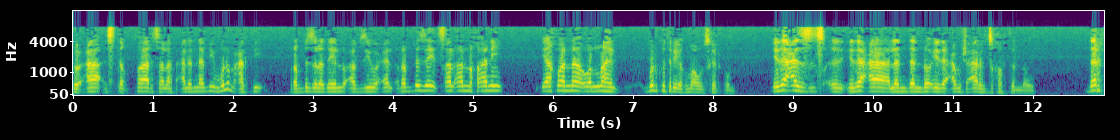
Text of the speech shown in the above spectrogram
ዱዓ እስትቅፋር ሰላት ዓለ ነቢ ሙሉ መዓልቲ ረቢ ዝረደየሉ ኣብ ዝይውዕል ረቢ ዘይጸልኣሉ ከኣ ያኣክዋና ወላሂ ጉድ ክትሪኡ ኢኹም ኣብኡ ምስ ከድኩም ኢዛዓ ለንደን ዶ ኢዛዓ ምሽ ዓርፍ ዝኸፍቱ ኣለዉ ደርፊ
